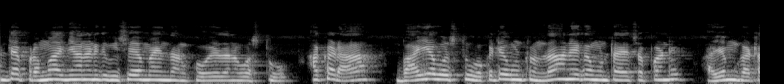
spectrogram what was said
అంటే బ్రహ్మజ్ఞానానికి విషయమైంది అనుకో ఏదైనా వస్తువు. అక్కడ బాహ్య వస్తువు ఒకటే ఉంటుందా అనేకం ఉంటాయా చెప్పండి? అయం ఘట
